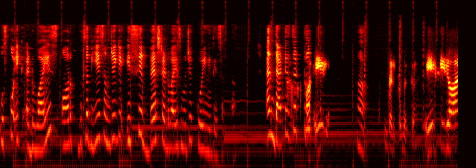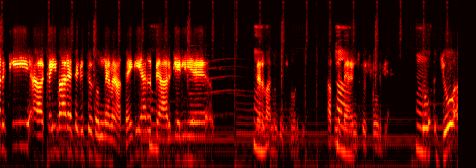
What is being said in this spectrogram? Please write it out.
उसको एक एडवाइस और मतलब ये समझे कि इससे बेस्ट एडवाइस मुझे कोई नहीं दे सकता। And that is the truth हाँ। बिल्कुल बिल्कुल। एक चीज़ और की कई बार ऐसे किस्से सुनने में आते हैं कि यार हम्म। प्यार के लिए घर हम्म। वालों को छोड़ दिया अपने हाँ। पेरेंट्स को छोड़ दिया। हम्म। तो जो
